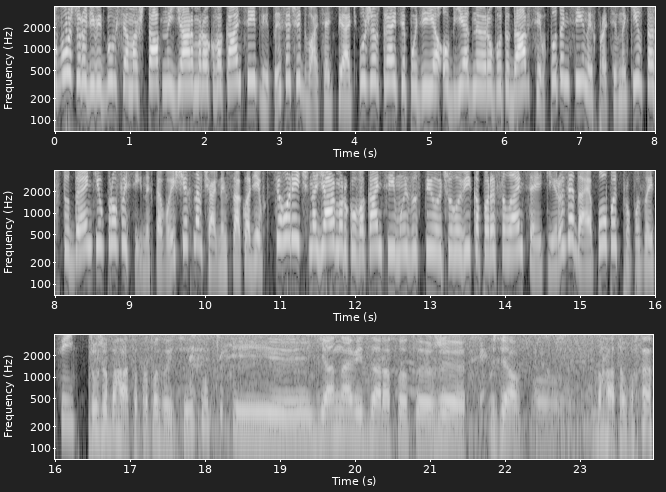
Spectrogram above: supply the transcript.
В Ужгороді відбувся масштабний ярмарок вакансій 2025. Уже втретє подія об'єднує роботодавців, потенційних працівників та студентів професійних та вищих навчальних закладів. Цьогоріч на ярмарку вакансій ми зустріли чоловіка-переселенця, який розглядає попит пропозицій. Дуже багато пропозицій тут, і я навіть зараз от е, вже взяв е, багато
